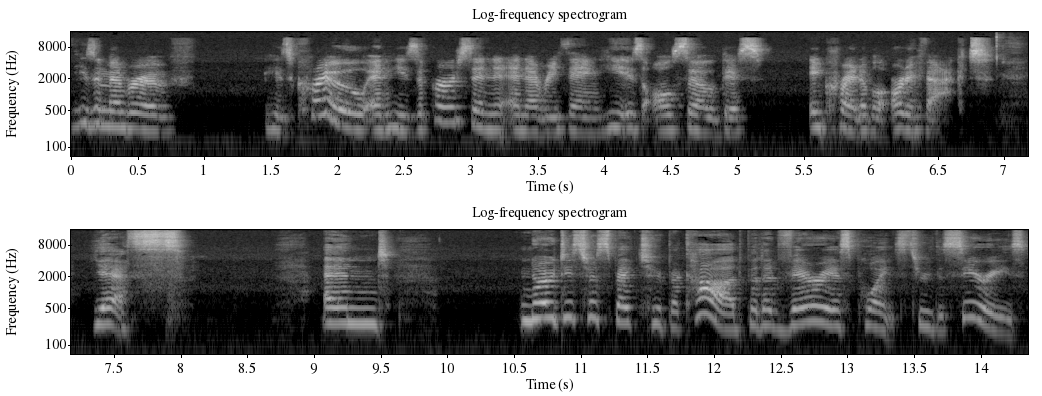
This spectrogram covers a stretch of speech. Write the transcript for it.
he's a member of his crew and he's a person and everything, he is also this incredible artifact. Yes. And no disrespect to Picard, but at various points through the series,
